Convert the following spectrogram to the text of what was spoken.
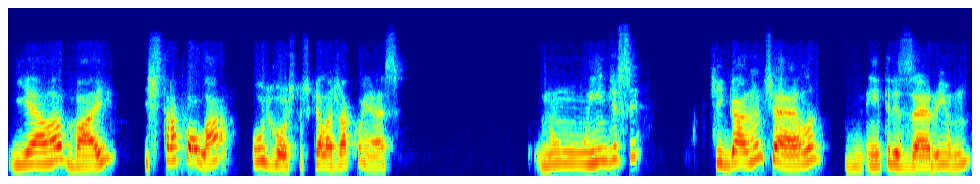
e ela vai extrapolar os rostos que ela já conhece num índice que garante a ela, entre 0 e 1, um,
